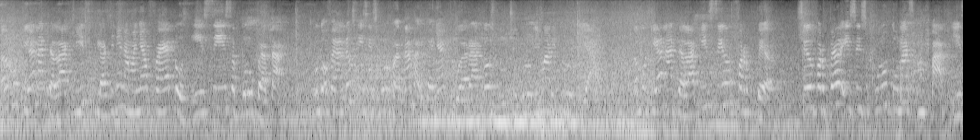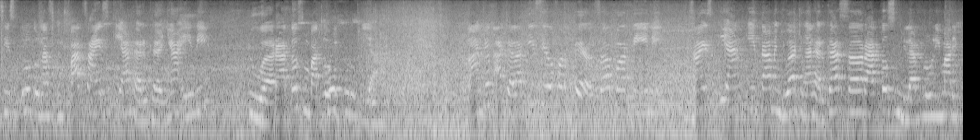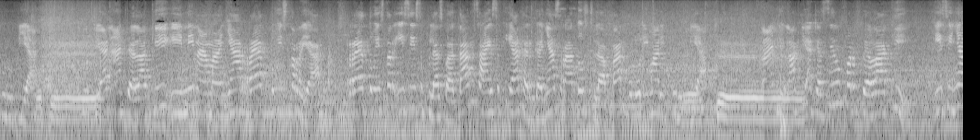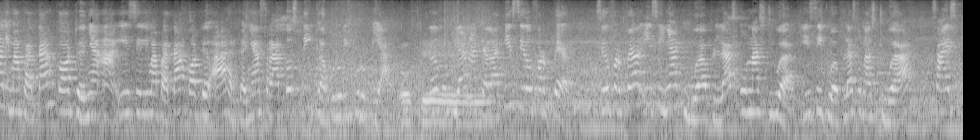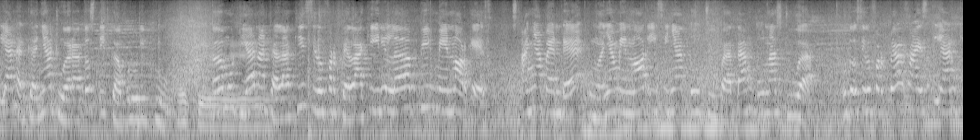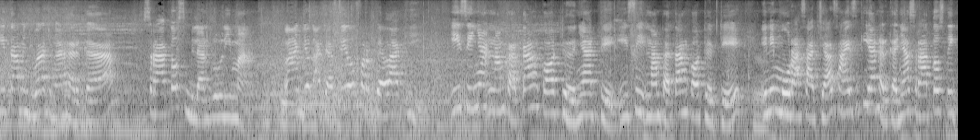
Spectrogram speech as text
Kemudian ada lagi sebelah sini namanya Venus isi 10 batang. Untuk Venus isi 10 batang harganya Rp275.000. Kemudian ada lagi Silver Bell. Silver Bell isi 10 tunas 4. Isi 10 tunas 4 saya sekian harganya ini Rp240.000. Lanjut ada lagi Silver Bell seperti ini. Saya sekian kita menjual dengan harga Rp195.000 Oke. Kemudian ada lagi ini namanya red twister ya. Red twister isi 11 batang Saya sekian harganya Rp185.000 Oke. Lanjut lagi ada silver bell lagi. Isinya 5 batang kodenya A. Isi 5 batang kode A harganya Rp130.000 Oke. Kemudian ada lagi silver bell Silver bell isinya 12 tunas 2 Isi 12 tunas 2 Saya sekian harganya 230.000 Oke. Kemudian ada lagi silver bell lagi Ini lebih menor guys. Stangnya pendek, bunganya menor Isinya 7 batang tunas 2 Untuk silver bell saya sekian Kita menjual dengan harga 195 Lanjut ada silver bell lagi Isinya 6 batang kodenya D. Isi 6 batang kode D. Ini murah saja Saya sekian harganya 130.000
